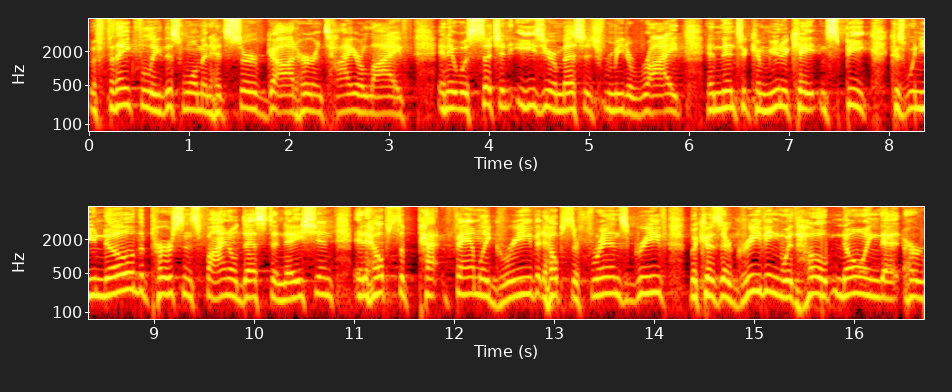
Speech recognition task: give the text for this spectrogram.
But thankfully, this woman had served God her entire life. And it was such an easier message for me to write and then to communicate and speak. Because when you know the person's final destination, it helps the family grieve, it helps their friends grieve because they're grieving with hope, knowing that, her,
